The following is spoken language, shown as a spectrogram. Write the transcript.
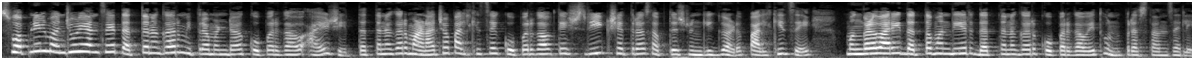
स्वप्नील मंजूळ यांचे दत्तनगर मित्रमंडळ कोपरगाव आयोजित दत्तनगर मानाच्या पालखीचे कोपरगाव ते श्री क्षेत्र सप्तशृंगी गड पालखीचे मंगळवारी दत्त मंदिर दत्तनगर कोपरगाव येथून प्रस्थान झाले.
